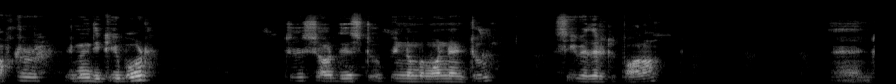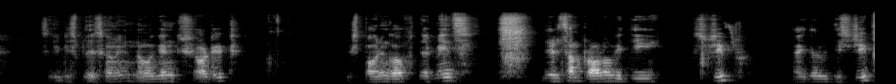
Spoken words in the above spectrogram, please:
After removing the keyboard just short these two pin number 1 and 2 see whether it will power on. And see display is coming. Now again short it. It's powering off. That means there is some problem with the strip either with the strip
